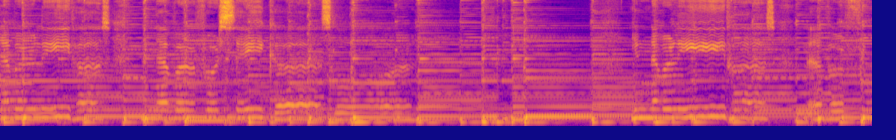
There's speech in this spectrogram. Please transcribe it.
Never leave us, never forsake us, Lord. You never leave us, never forsake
